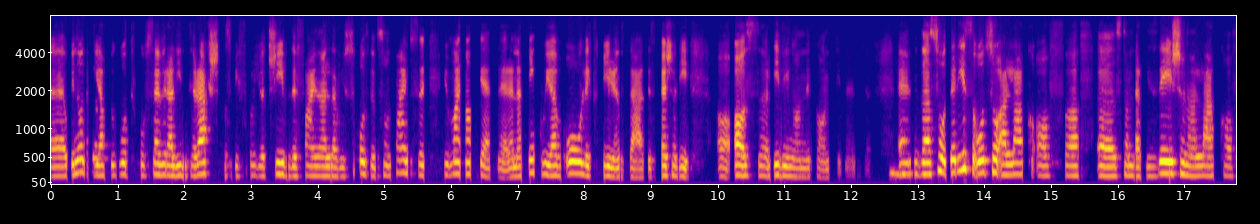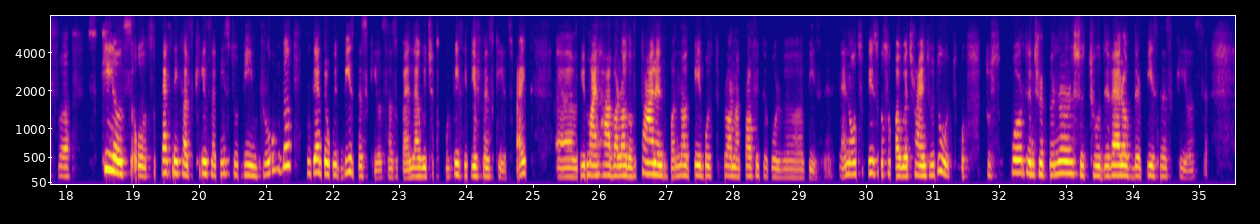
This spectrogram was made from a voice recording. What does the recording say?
Uh, we know that you have to go through several interactions before you achieve the final result, and sometimes uh, you might not get there. And I think we have all experienced that, especially uh, us living on the continent. And uh, so there is also a lack of standardization, a lack of uh, skills, also technical skills that needs to be improved together with business skills as well, uh, which are completely different skills, right? Uh, you might have a lot of talent, but not able to run a profitable business. And also this is also what we're trying to do, to, to support entrepreneurs to develop their business skills.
